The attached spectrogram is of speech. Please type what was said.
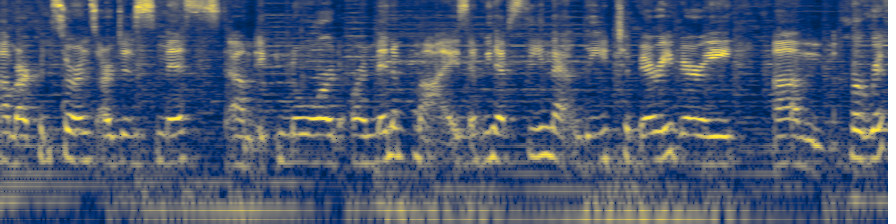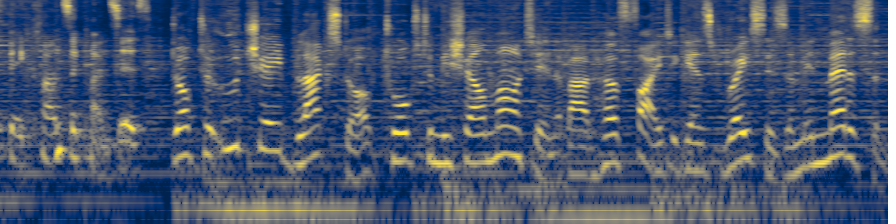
um, our concerns are dismissed, um, ignored, or minimized, and we have seen that lead to very, very um, horrific consequences. Dr. Uche Blackstock talks to Michelle Martin about her fight against racism in medicine.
